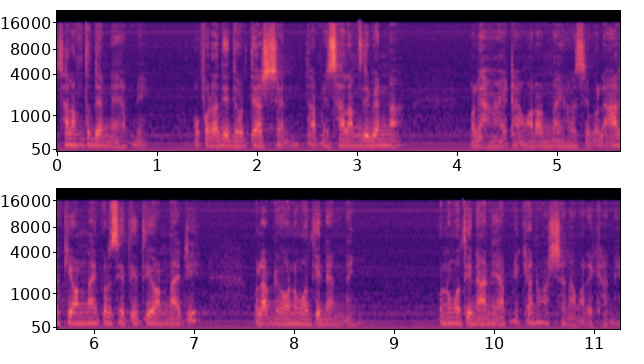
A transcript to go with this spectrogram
সালাম তো দেন নাই আপনি। অপরাধী ধরতে আসছেন, তা আপনি সালাম দিবেন না। বলে হ্যাঁ এটা আমার অন্যায় হয়েছে। বলে, আর কি অন্যায় করেছে? তৃতীয় অন্যায়টি? বলে, আপনি অনুমতি নেন নাই। অনুমতি না নিয়ে আপনি কেন আসছেন আমার এখানে?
